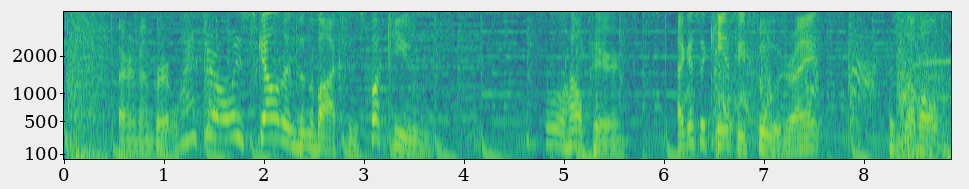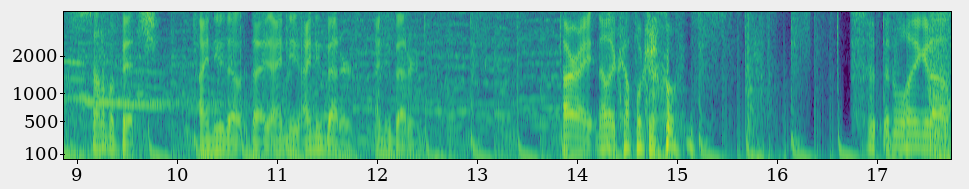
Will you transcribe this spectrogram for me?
If I remember. Why is there always skeletons in the boxes? Fuck you. A little help here. I guess it can't be food, right? Because the whole son of a bitch. I knew that, that. I knew. I knew better. I knew better. All right, another couple goes. then we'll hang it up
